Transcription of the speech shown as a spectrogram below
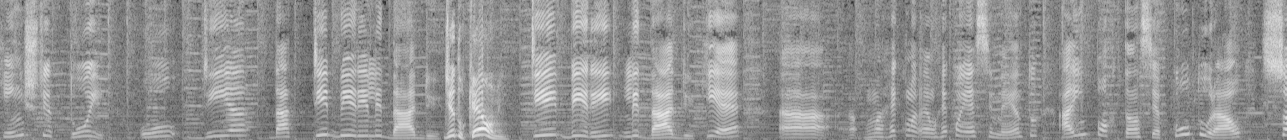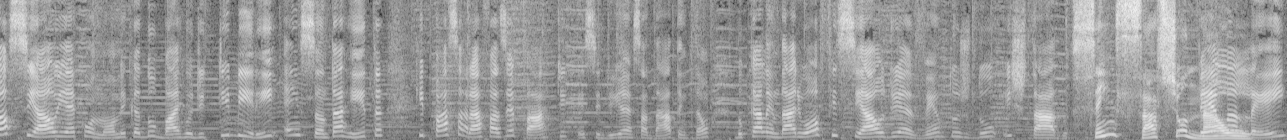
que institui o Dia da Tibirilidade. Dia do que, homem? Tibirilidade, que é uh, uma, é um reconhecimento à importância cultural, social e econômica do bairro de Tibiri, em Santa Rita, que passará a fazer parte, esse dia, essa data, então, do calendário oficial de eventos do Estado. Sensacional! Pela lei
